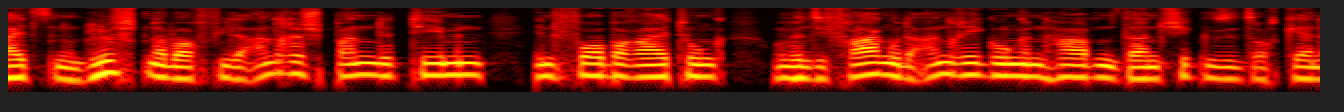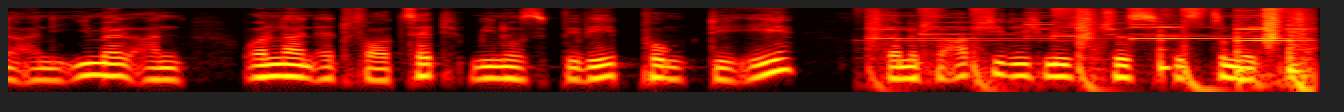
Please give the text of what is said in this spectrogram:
Heizen und Lüften, aber auch viele andere spannende Themen in Vorbereitung. Und wenn Sie Fragen oder Anregungen haben, dann schicken Sie uns auch gerne eine E-Mail an online.vz-bw.de. Damit verabschiede ich mich. Tschüss, bis zum nächsten Mal.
